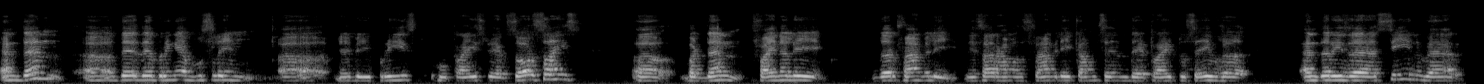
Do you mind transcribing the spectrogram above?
And then uh, they, they bring a Muslim, uh, maybe priest, who tries to exorcise. Uh, but then finally, their family, Nisar Ahmad's family comes in, they try to save her. And there is a scene where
